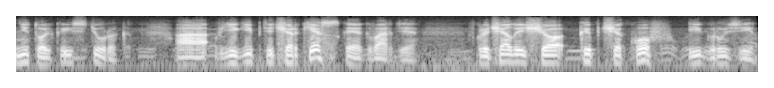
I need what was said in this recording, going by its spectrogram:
не только из тюрок, а в Египте «Черкесская гвардия» включала еще кыпчаков и грузин.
